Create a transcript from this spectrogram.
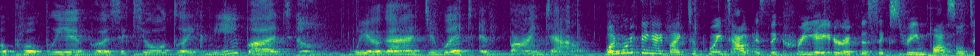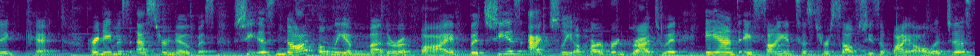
appropriate for a six-year-old like me, but we are gonna do it and find out. One more thing I'd like to point out is the creator of this Extreme Fossil Dig kit. Her name is Esther Novis. She is not only a mother of five, but she is actually a Harvard graduate and a scientist herself. She's a biologist.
